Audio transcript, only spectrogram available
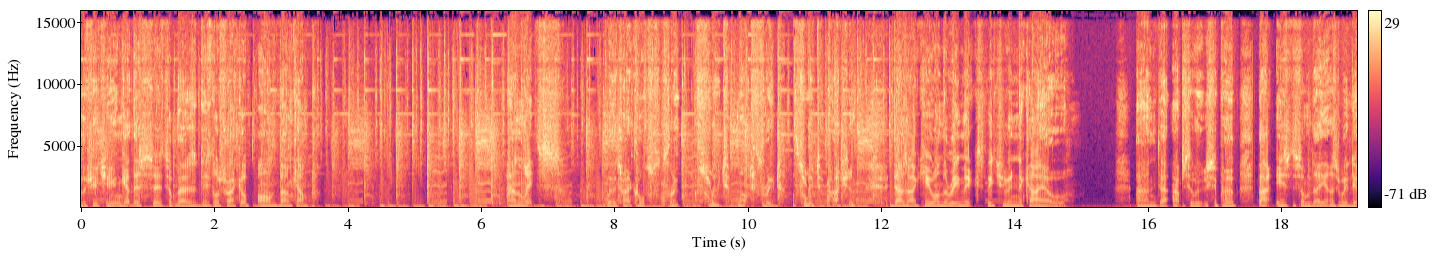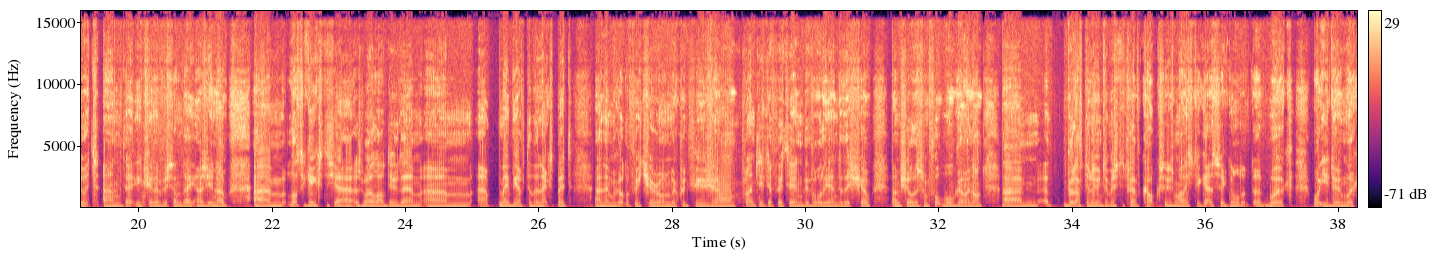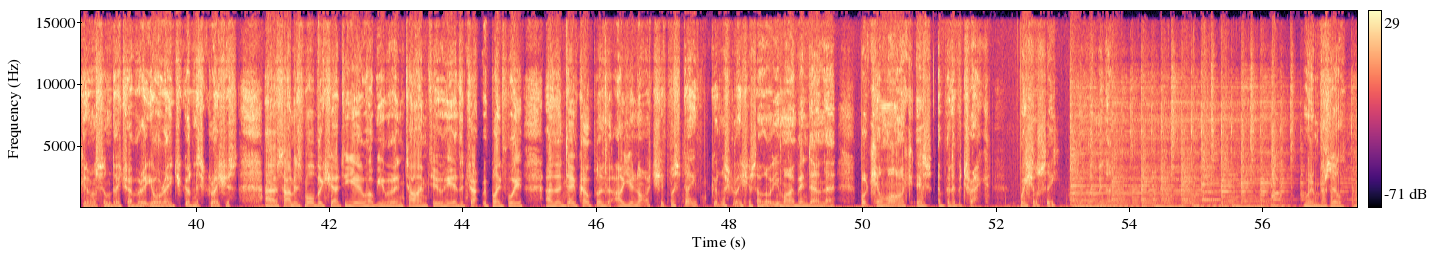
The future. You can get this. It's up there as a digital track up on Bandcamp. Handlits with a track called Flute, Flute, not Fruit, Flute Passion. Daz IQ on the remix featuring Nikayo and uh, absolutely superb. That is the Sunday as we do it, and uh, each and every Sunday, as you know. Um, lots of gigs to shout out as well. I'll do them um, maybe after the next bit, and then we've got the feature on Liquid Fusion. Plenty to fit in before the end of this show. I'm sure there's some football going on. Um, good afternoon to Mr. Trev Cox, who's managed to get a signal at, at work. What are you doing working on a Sunday, Trevor, at your age? Goodness gracious. Uh, Simon Small, big shout to you. Hope you were in time to hear the track we played for you. And then Dave Copeland, are you not a shiftless Dave? Goodness gracious, I thought you might have been down there. But Kilmarnock is a bit of a trek. We shall see. Brazil.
